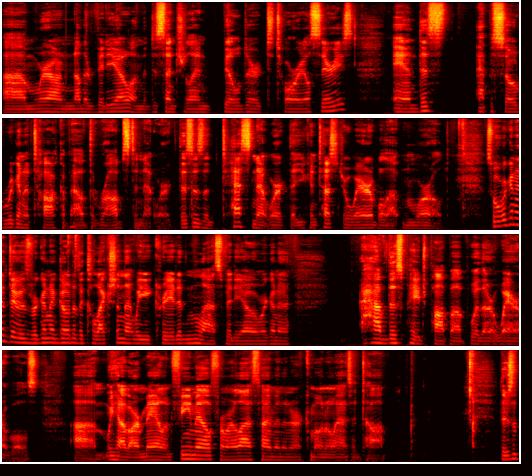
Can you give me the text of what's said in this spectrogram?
Um, we're on another video on the Decentraland Builder tutorial series, and this episode we're going to talk about the Ropsten network. This is a test network that you can test your wearable out in world. So what we're going to do is we're going to go to the collection that we created in the last video, and we're going to have this page pop up with our wearables. Um, we have our male and female from our last time, and then our kimono as a top. There's a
